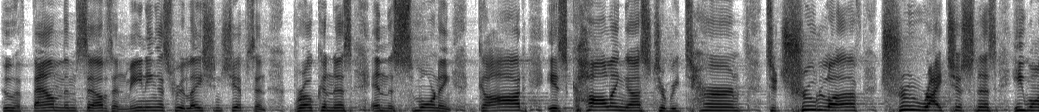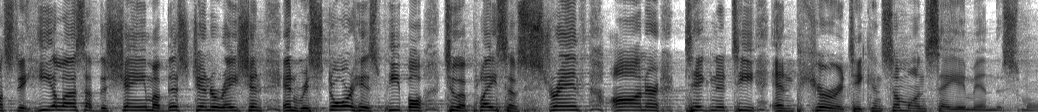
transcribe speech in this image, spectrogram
who have found themselves in meaningless relationships and brokenness. And this morning, God is calling us to return to true love, true righteousness. He wants to heal us of the shame of this generation and restore His people to a place of strength, honor, dignity, and purity. Can someone say amen this morning?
